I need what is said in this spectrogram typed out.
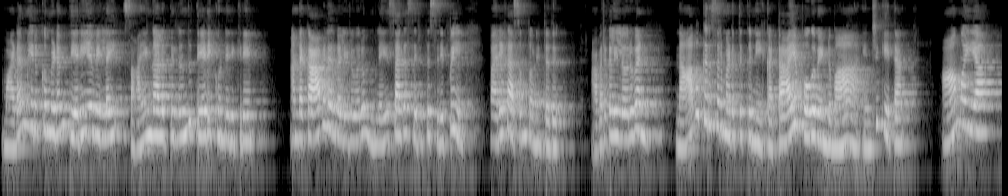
மடம் இருக்கும் இடம் தெரியவில்லை. சாயங்காலத்திலிருந்து தேடிக்கொண்டிருக்கிறேன். அந்த காவலர்கள் இருவரும் லேசாக சிரித்த சிரிப்பில் பரிகாசம் தொனித்தது. அவர்களில் ஒருவன் நாவுக்கரசர் மடத்துக்கு நீ கட்டாயம் போக வேண்டுமா? என்று கேட்டான். ஆம் ஐயா.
